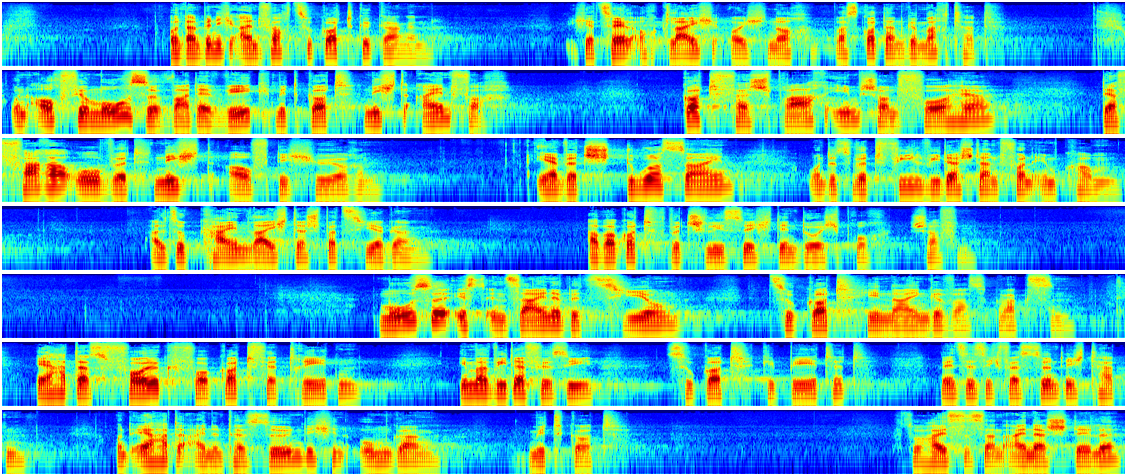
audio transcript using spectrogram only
Und dann bin ich einfach zu Gott gegangen ich erzähle auch gleich euch noch, was Gott dann gemacht hat. Und auch für Mose war der Weg mit Gott nicht einfach. Gott versprach ihm schon vorher, der Pharao wird nicht auf dich hören. Er wird stur sein und es wird viel Widerstand von ihm kommen. Also kein leichter Spaziergang. Aber Gott wird schließlich den Durchbruch schaffen. Mose ist in seine Beziehung zu Gott hineingewachsen. Er hat das Volk vor Gott vertreten, immer wieder für sie zu Gott gebetet, wenn sie sich versündigt hatten, und er hatte einen persönlichen Umgang mit Gott. So heißt es an einer Stelle,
